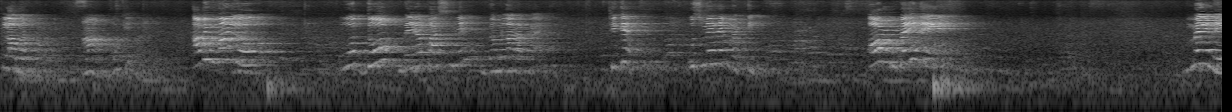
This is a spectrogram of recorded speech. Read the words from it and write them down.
फ्लावर पॉट। हाँ ओके अभी मान लो वो दो मेरे पास में गमला रखा है। ठीक है? उसमें है मट्टी और मैंने मैंने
